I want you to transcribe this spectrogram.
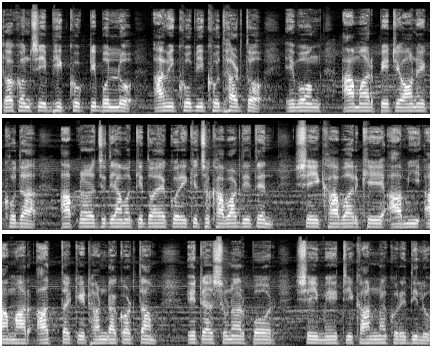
তখন সেই ভিক্ষুকটি বলল, আমি খুবই ক্ষুধার্ত এবং আমার পেটে অনেক ক্ষুধা। আপনারা যদি আমাকে দয়া করে কিছু খাবার দিতেন, সেই খাবার খেয়ে আমি আমার আত্মাকে ঠান্ডা করতাম। এটা শোনার পর সেই মেয়েটি কান্না করে দিল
